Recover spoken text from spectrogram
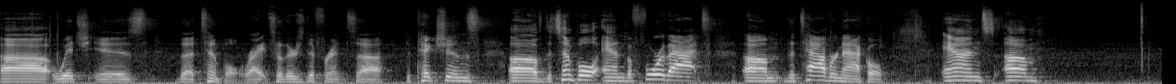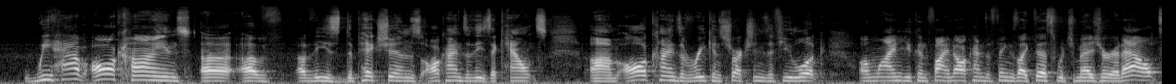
uh, which is the temple. Right. So there's different uh, depictions of the temple, and before that, um, the tabernacle, and um, we have all kinds uh, of, of these depictions, all kinds of these accounts, um, all kinds of reconstructions. If you look online, you can find all kinds of things like this, which measure it out,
